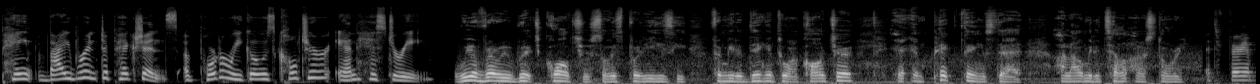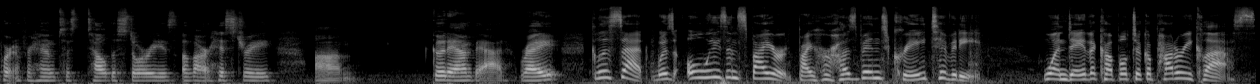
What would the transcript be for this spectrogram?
paint vibrant depictions of Puerto Rico's culture and history. We are very rich culture, so it's pretty easy for me to dig into our culture and, and, pick things that allow me to tell our story. It's very important for him to tell the stories of our history, um, good and bad, right? Glissette was always inspired by her husband's creativity. One day, the couple took a pottery class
